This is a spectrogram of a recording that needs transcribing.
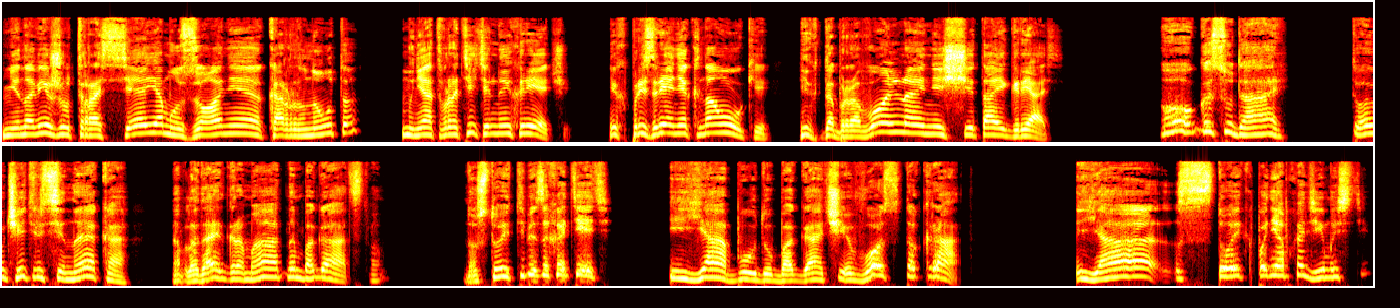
«Ненавижу Трассея, Музония, Корнута. Мне отвратительны их речи, их презрение к науке, их добровольная нищета и грязь. О, государь, твой учитель Синека обладает громадным богатством. Но стоит тебе захотеть, и я буду богаче во сто крат. Я стойк по необходимости.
